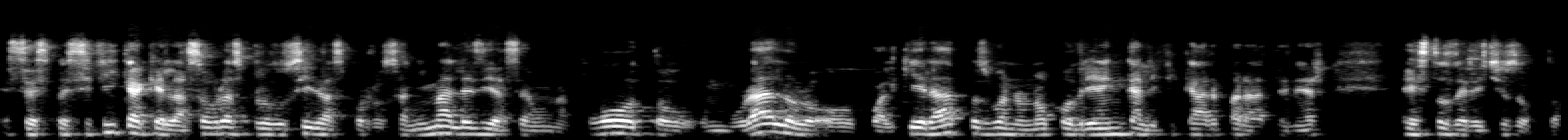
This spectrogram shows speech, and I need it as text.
se especifica que las obras producidas por los animales, ya sea una foto, un mural o, cualquiera, pues bueno, no podrían calificar para tener estos derechos de autor.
